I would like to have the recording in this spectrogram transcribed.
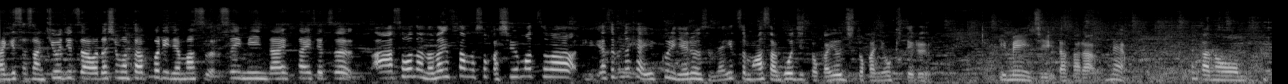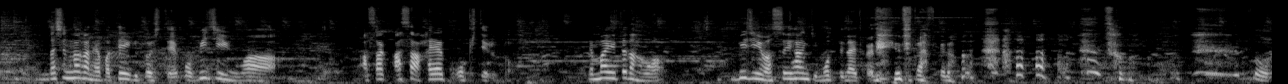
なぎささん、休日は私もたっぷり寝ます。睡眠大大切。ああ、そうなの。なぎささんもそうか、週末は、休みの日はゆっくり寝るんですね。いつも朝5時とか4時とかに起きてるイメージだからね。なんかあの、私の中のやっぱ定義として、こう、美人は朝、朝早く起きてると。で、前言ってたのは、美人は炊飯器持ってないとかで 言ってたんですけど。そう。そ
